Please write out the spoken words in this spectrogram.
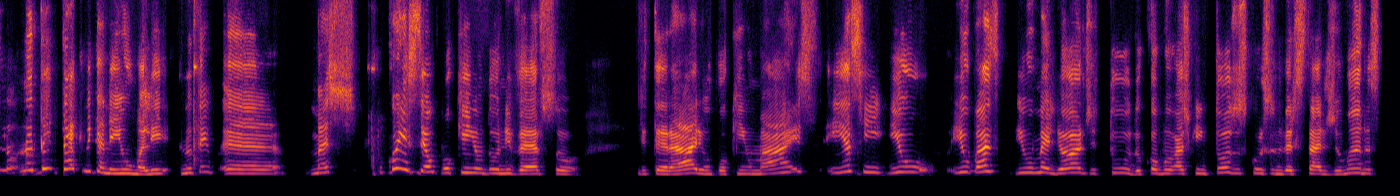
Não, não tem técnica nenhuma ali, não tem, é, mas conhecer um pouquinho do universo literário, um pouquinho mais, e assim, e o, e o, e o melhor de tudo, como eu acho que em todos os cursos universitários de humanas,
